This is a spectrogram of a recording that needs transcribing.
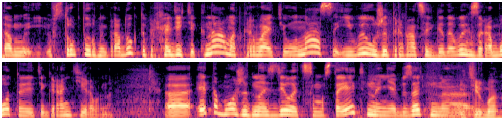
там, и в структурные продукты. Приходите к нам, открывайте у нас, и вы уже 13 годовых заработаете гарантированно. Э, Это можно сделать самостоятельно, не обязательно... Идти в банк.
